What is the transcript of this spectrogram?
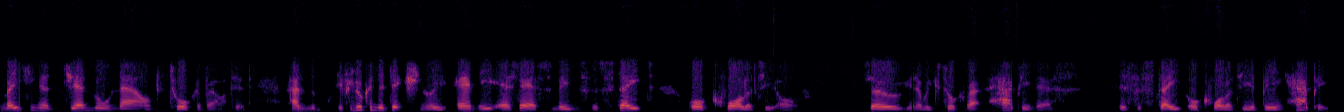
making a general noun to talk about it. And if you look in the dictionary, N-E-S-S means the state or quality of. So, you know, we could talk about happiness is the state or quality of being happy.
